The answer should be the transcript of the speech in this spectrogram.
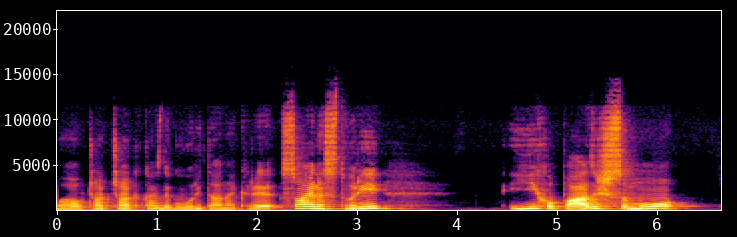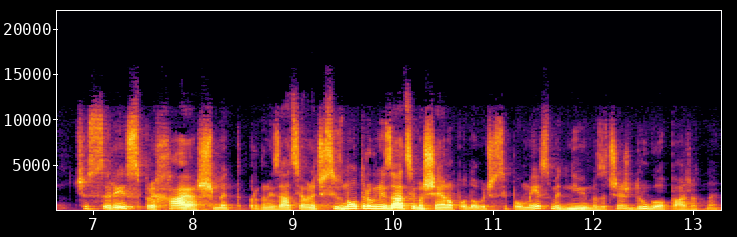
wow, čak, čak, kaj zdaj govorita, ne? ker so ene stvari, jih opaziš samo, če se res prehajaš med organizacijami. Ne, če si znotraj organizacije, imaš eno podobo, če si pa vmes med njimi, pa začneš drugo opažati.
